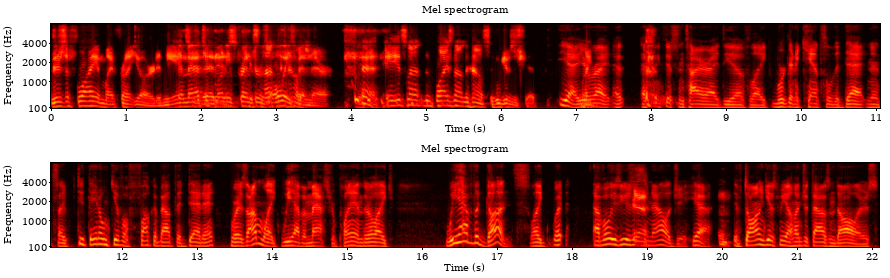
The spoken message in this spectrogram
there's a fly in my front yard, and the The answer to magic that money is, it's printer's not the always been there. Yeah, it's not the fly's not in the house. So who gives a shit? Yeah, you're Like- right. I, I think this entire idea of like we're going to cancel the debt, and it's like, dude, they don't give a fuck about the debt. eh? Whereas I'm like, we have a master plan. They're like, we have the guns. Like what? I've always used this Yeah. analogy. Yeah, hmm. if Don gives me a hundred thousand dollars,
